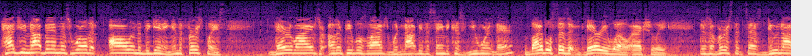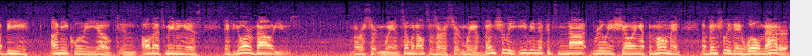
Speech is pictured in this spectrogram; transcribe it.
had you not been in this world at all in the beginning, in the first place, their lives or other people's lives would not be the same because you weren't there? The Bible says it very well, actually. There's a verse that says, Do not be unequally yoked. And all that's meaning is, if your values are a certain way and someone else's are a certain way, eventually, even if it's not really showing at the moment, eventually they will matter.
